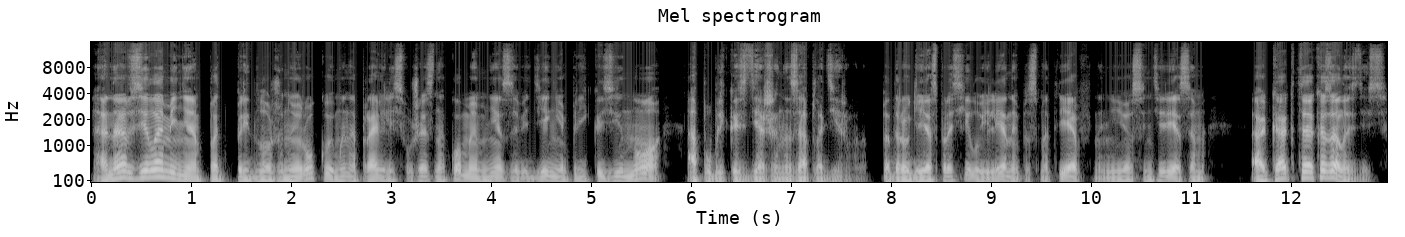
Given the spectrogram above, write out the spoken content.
Она взяла меня под предложенную руку, и мы направились в уже знакомое мне заведение при казино, а публика сдержанно зааплодировала. По дороге я спросил у Елены, посмотрев на нее с интересом, «А как ты оказалась здесь?»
